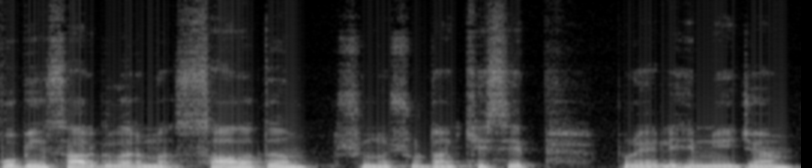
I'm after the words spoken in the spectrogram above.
bobin sargılarımı sağladım. Şunu şuradan kesip buraya lehimleyeceğim.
